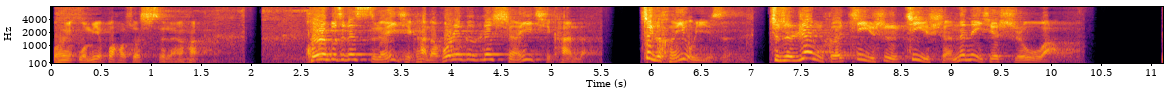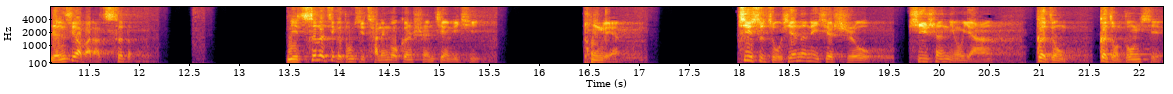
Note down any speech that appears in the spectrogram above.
我们我们也不好说死人哈。活人不是跟死人一起看的，活人跟跟神一起看的，这个很有意思。就是任何祭祀祭神的那些食物啊，人是要把它吃的。你吃了这个东西，才能够跟神建立起通联。祭祀祖先的那些食物，牺牲牛羊，各种各种东西，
